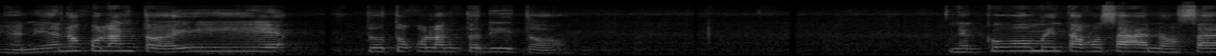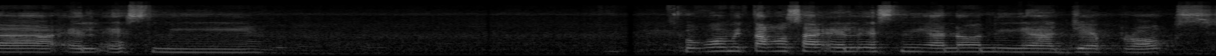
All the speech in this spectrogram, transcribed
Yan, yan ko lang to. Ay, tuto ko lang to dito. Nagko-comment ako sa ano, sa LS ni... Kukomment ako sa LS ni ano ni uh, Jeff Rocks.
